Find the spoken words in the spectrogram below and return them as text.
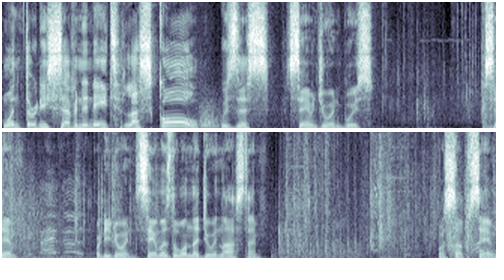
137 and 8. Let's go. Who's this? Sam joined, boys. Sam. What are you doing? Sam was the one that joined last time. What's up, Sam?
